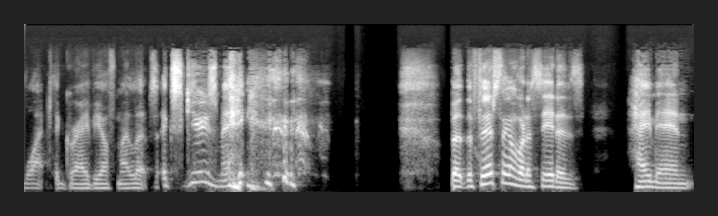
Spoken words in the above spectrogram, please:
wiped the gravy off my lips, excuse me. but the first thing I would have said is, "Hey, man,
